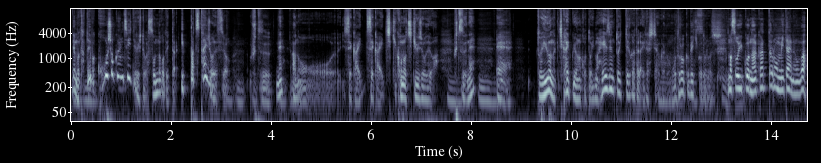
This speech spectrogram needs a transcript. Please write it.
でも例えば公職についてる人がそんなこと言ったら一発退場ですよ、普通ねあのー世界世界地球この地球上では。普通ね、ええというような近いようなことを今平然と言ってる方がいらっしゃる。から驚くべきことです、まあ、そういうこうなかった論みたいなのは、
